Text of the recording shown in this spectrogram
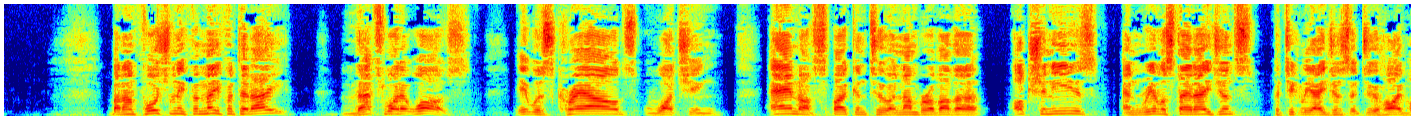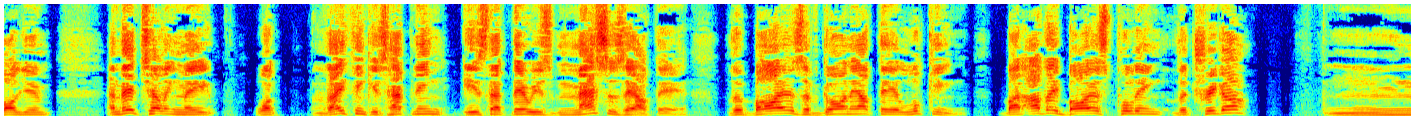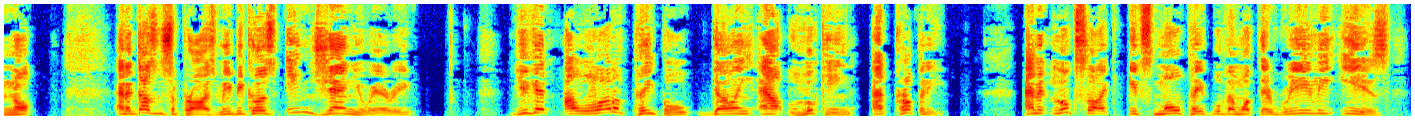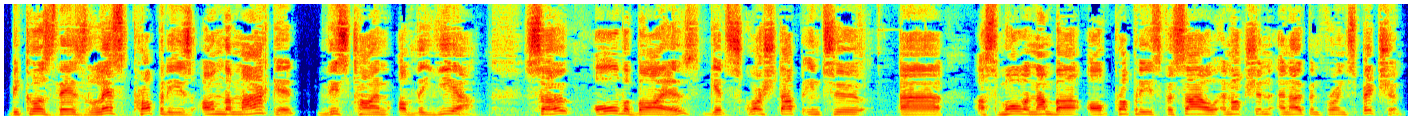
But unfortunately for me for today, that's what it was. It was crowds watching. And I've spoken to a number of other auctioneers and real estate agents, particularly agents that do high volume. And they're telling me what they think is happening is that there is masses out there. The buyers have gone out there looking, but are they buyers pulling the trigger? Mm, no. And it doesn't surprise me because in January, you get a lot of people going out looking at property. And it looks like it's more people than what there really is because there's less properties on the market this time of the year. So all the buyers get squashed up into uh, a smaller number of properties for sale and auction and open for inspection.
